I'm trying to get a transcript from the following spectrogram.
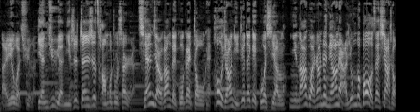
哎呦我去了，编剧呀，你是真是藏不住事儿啊！前脚刚给锅盖周开，后脚你就得给锅掀了。你哪管让这娘俩拥个抱再下手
